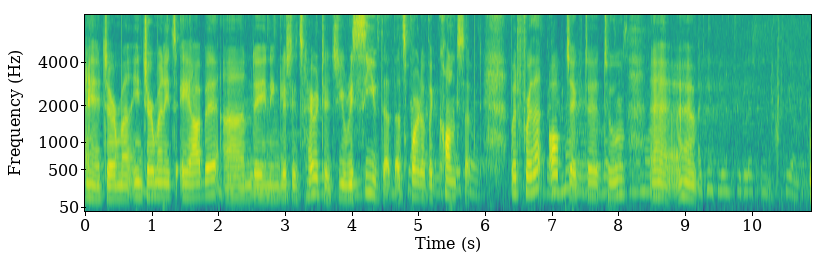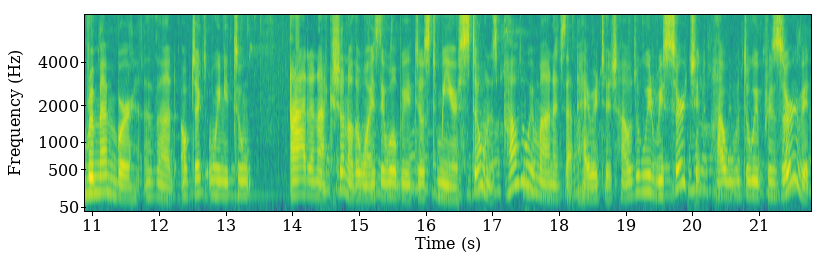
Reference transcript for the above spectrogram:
uh, German, in German it's Erbe and in English it's heritage. You receive that. That's part of the concept. But for that object uh, to uh, remember that object, we need to add an action, otherwise they will be just mere stones. How do we manage that heritage? How do we research it? How do we preserve it?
